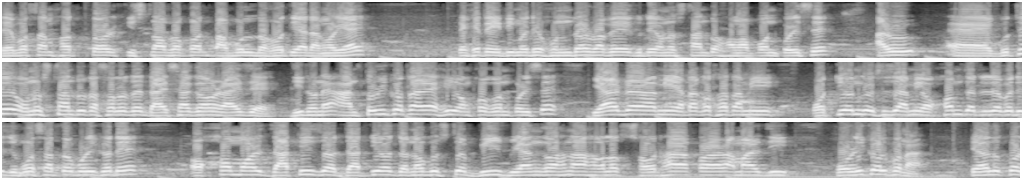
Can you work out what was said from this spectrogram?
দেৱস্থান সত্ৰৰ কৃষ্ণ ভকত বাবুল দহতীয়া ডাঙৰীয়াই। তেখেতে ইতিমধ্যে সুন্দৰভাৱে গোটেই অনুষ্ঠানটো সমাপন কৰিছে। আৰু গোটেই অনুষ্ঠানটোত আচলতে ডাইচা গাঁৱৰ ৰাইজে যিধৰণে আন্তৰিকতাৰে আহি অংশগ্ৰহণ কৰিছে ইয়াৰ দ্বাৰা আমি এটা কথাত আমি পতিয়ন গৈছোঁ যে আমি অসম জাতীয়তাবাদী যুৱ ছাত্ৰ পৰিষদে অসমৰ জাতি জাতীয় জনগোষ্ঠীয় বীৰ বীৰাংগনাসকলক শ্ৰদ্ধা কৰাৰ আমাৰ যি পৰিকল্পনা তেওঁলোকৰ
